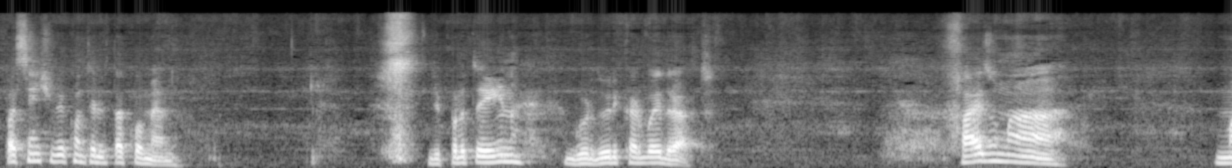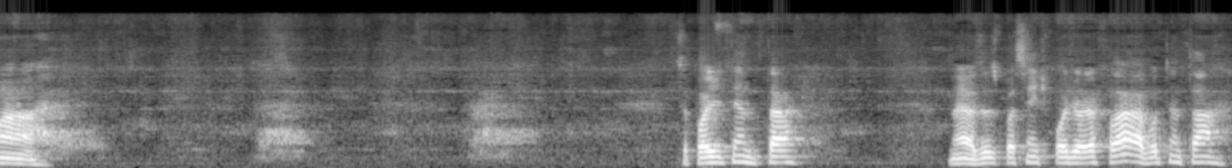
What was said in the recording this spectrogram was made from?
O paciente vê quanto ele está comendo de proteína, gordura e carboidrato. Faz uma uma Você pode tentar, né? Às vezes o paciente pode olhar e falar, ah, vou tentar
